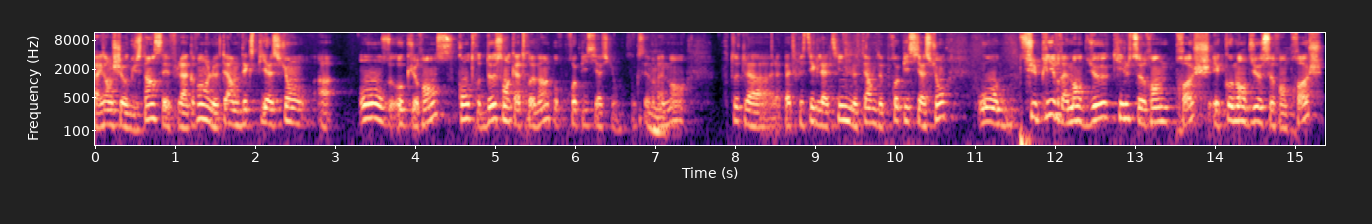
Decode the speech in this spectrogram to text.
Par exemple, chez Augustin, c'est flagrant, le terme d'expiation a 11 occurrences contre 280 pour propitiation. Donc c'est mmh. vraiment toute la, patristique latine le terme de propitiation, où on supplie vraiment Dieu qu'il se rende proche. Et comment Dieu se rend proche?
